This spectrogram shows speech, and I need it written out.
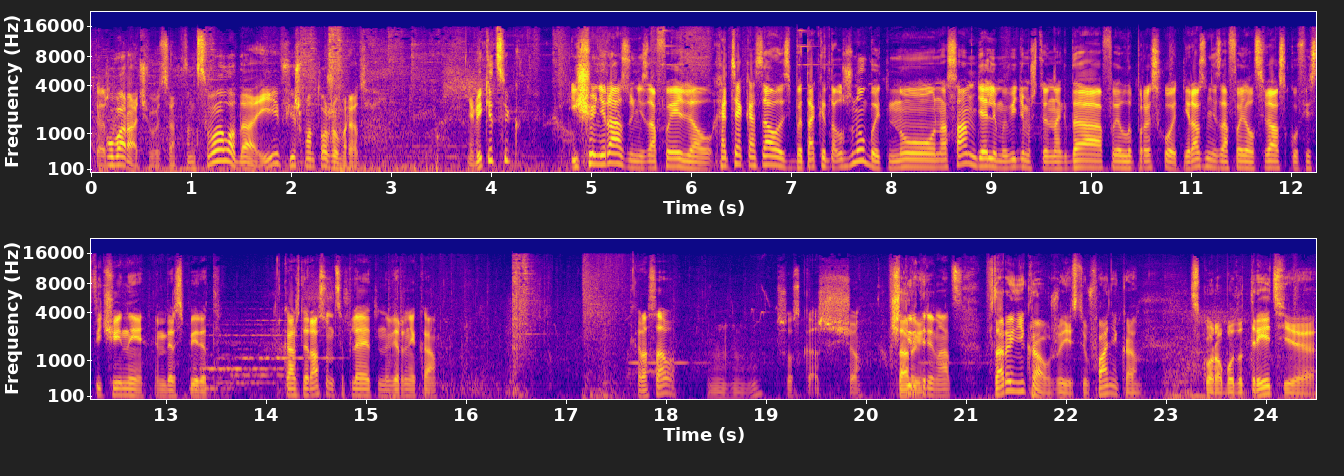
скажем. Уворачивается от Фэнксвелла, да, и Фишман тоже умрет. Викицик. Еще ни разу не зафейлил. Хотя, казалось бы, так и должно быть, но на самом деле мы видим, что иногда фейлы происходят. Ни разу не зафейлил связку фисты чайны Эмбер Спирит. Каждый раз он цепляет наверняка. Красава. Что скажешь еще? Вторые. 4-13. Вторые некра уже есть у Фаника. Скоро будут третьи.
